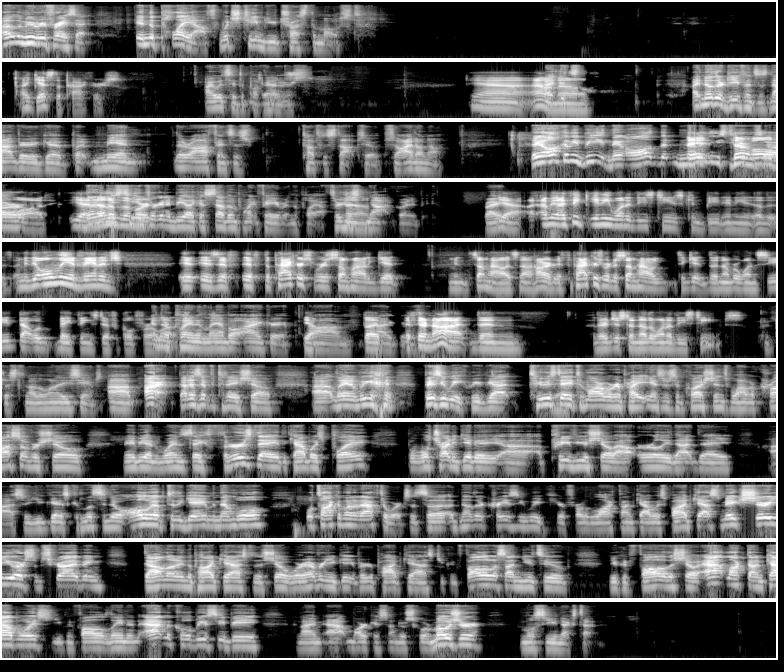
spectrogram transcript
uh, let me rephrase that. In the playoffs, which team do you trust the most? i guess the packers I would say the Buccaneers. yeah i don't it's- know I know their defense is not very good, but man, their offense is tough to stop too. So I don't know. They all could be beaten. They all none they, of these teams they're all are. flawed yeah none, none, of of these them teams are, are, going to be like a seven point favorite in the playoffs. They're just No. not going to be. Right? yeah I- i mean i think any one of these teams can beat any of this i mean the only advantage is if if the packers were somehow to get I mean, somehow it's not hard. If the Packers were to somehow to get the number one seed, that would make things difficult for a And lot. they're of playing in Lambeau. I agree. Yeah, Um, But agree. if they're not, then they're just another one of these teams. just another one of these teams. Um, all right, that is it for today's show. Uh, Landon, we busy week. We've got Tuesday tomorrow. We're gonna probably answer some questions. We'll have a crossover show maybe on Wednesday, Thursday. The Cowboys play, but we'll try to get a uh, a preview show out early that day, uh, so you guys can listen to it all the way up to the game, and then we'll we'll talk about it afterwards. It's a, another crazy week here for the Locked On Cowboys podcast. Make sure you are subscribing, downloading the podcast to the show wherever you get your podcast. You can follow us on YouTube. You can follow the show at Locked On Cowboys. You can follow Landon at McCoolBCB, and I'm at Marcus underscore Mosher. And we'll see you next time.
